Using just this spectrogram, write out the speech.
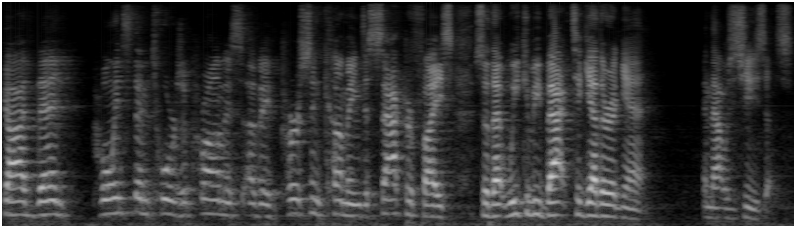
God then points them towards a promise of a person coming to sacrifice so that we could be back together again. And that was Jesus.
